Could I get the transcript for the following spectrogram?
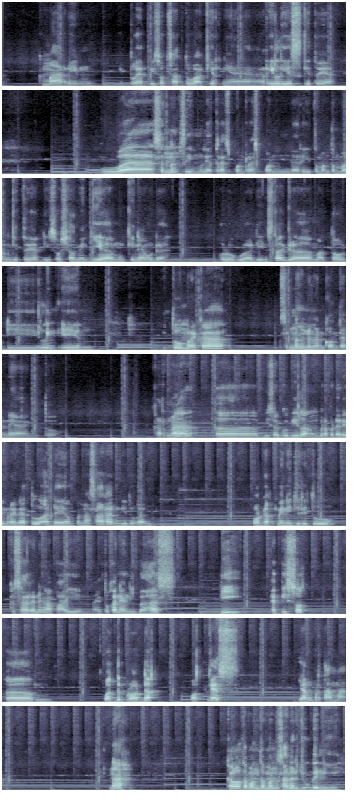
kemarin, itu episode 1 akhirnya rilis gitu ya. Gua seneng sih melihat respon-respon dari teman-teman gitu ya di sosial media, mungkin yang udah follow gue di Instagram atau di LinkedIn. Itu mereka seneng dengan kontennya gitu karena uh, bisa gue bilang beberapa dari mereka tuh ada yang penasaran gitu kan. Product manager itu kesehariannya ngapain? Nah itu kan yang dibahas di episode um, what the product podcast yang pertama. Nah kalau teman-teman sadar juga nih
